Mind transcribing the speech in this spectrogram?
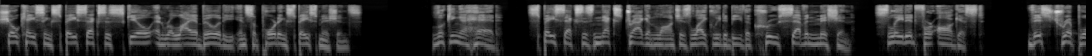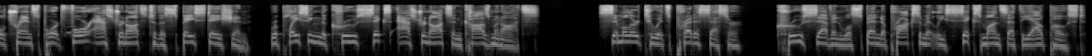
showcasing SpaceX's skill and reliability in supporting space missions. Looking ahead, SpaceX's next Dragon launch is likely to be the Crew 7 mission, slated for August. This trip will transport four astronauts to the space station, replacing the Crew's six astronauts and cosmonauts. Similar to its predecessor, Crew 7 will spend approximately six months at the outpost,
